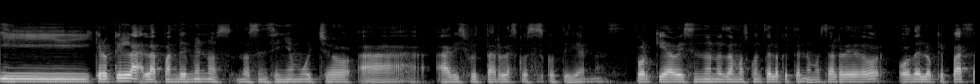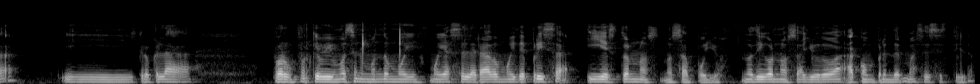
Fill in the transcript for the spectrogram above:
Y creo que la, pandemia nos, nos, enseñó mucho a, disfrutar las cosas cotidianas, porque a veces no nos damos cuenta de lo que tenemos alrededor o de lo que pasa. Y creo que la... porque vivimos en un mundo muy, muy acelerado, muy deprisa, y esto nos, nos apoyó, no digo nos ayudó a, a comprender más ese estilo.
